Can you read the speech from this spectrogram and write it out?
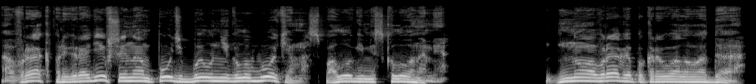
А враг, преградивший нам путь, был неглубоким, с пологими склонами. Дно оврага покрывала вода.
